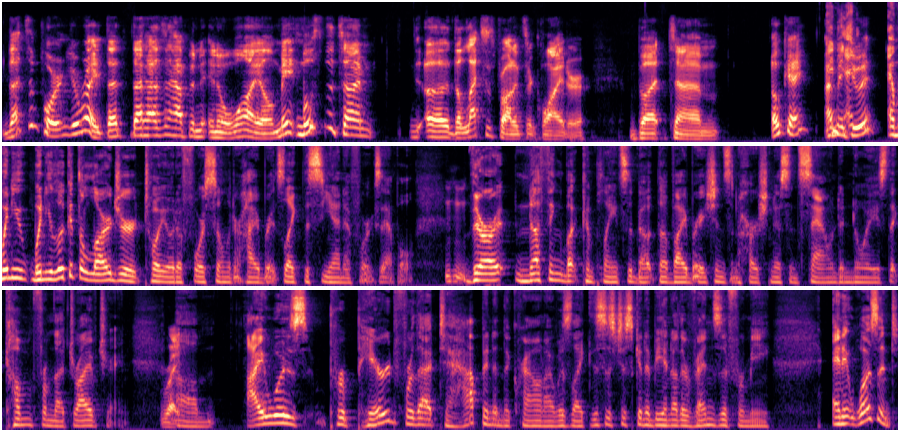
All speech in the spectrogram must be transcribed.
That's important. You're right. That that hasn't happened in a while. Most of the time, uh, the Lexus products are quieter. But um, okay, I'm And- into and- it. And when you when you look at the larger Toyota four cylinder hybrids, like the Sienna, for example, Mm-hmm. there are nothing but complaints about the vibrations and harshness and sound and noise that come from that drivetrain. Right. Um, I was prepared for that to happen in the Crown. I was like, this is just going to be another Venza for me. And it wasn't.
